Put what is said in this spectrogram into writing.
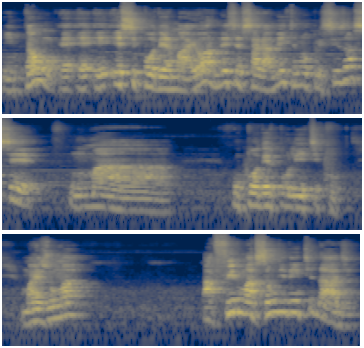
então, é- é- esse poder maior necessariamente não precisa ser uma, um poder político, mas uma afirmação de identidade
